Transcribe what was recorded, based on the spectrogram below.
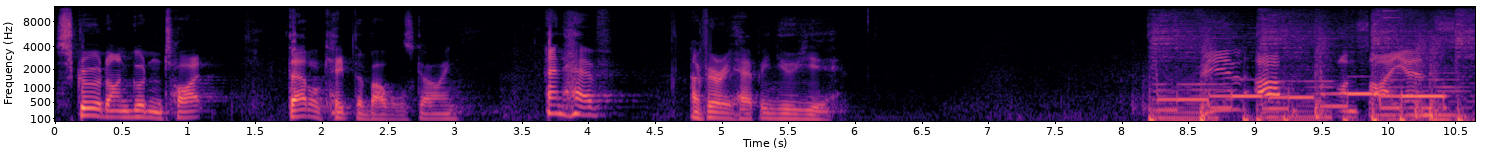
Screw it on good and tight. That'll keep the bubbles going. And have a very happy new year. Fill up on science.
